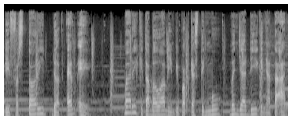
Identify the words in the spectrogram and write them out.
di firststory.me. Mari kita bawa mimpi podcastingmu menjadi kenyataan.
